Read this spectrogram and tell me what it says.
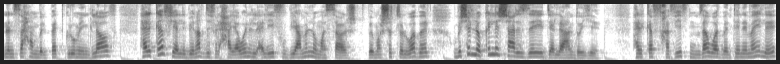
بننصحهم بال pet grooming glove هالكف يلي بينظف الحيوان الأليف وبيعمل له مساج بمشط له الوبر وبشيل له كل الشعر الزايد يلي عنده إياه. هالكف خفيف مزود بنتين ميلة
